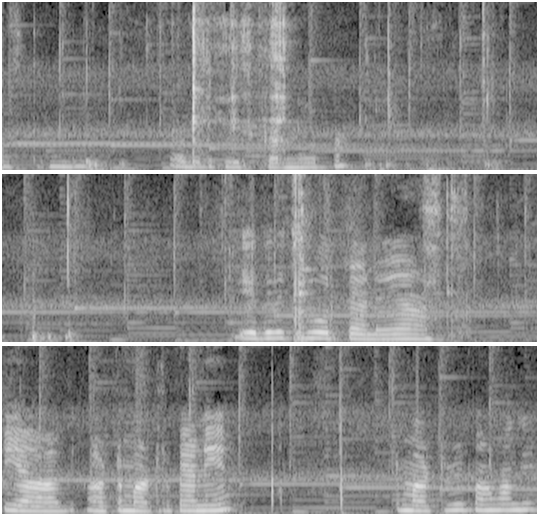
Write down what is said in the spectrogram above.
ਇਸ ਤਰ੍ਹਾਂ ਦੇ ਇਹਦੇ ਪੀਸ ਕਰਨੇ ਆਪਾਂ। ਇਹਦੇ ਵਿੱਚ ਹੋਰ ਪੈਣੇ ਆ ਪਿਆਜ਼ ਆ ਟਮਾਟਰ ਪੈਣੇ ਆ। ਟਮਾਟਰ ਵੀ ਪਾਵਾਂਗੇ।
